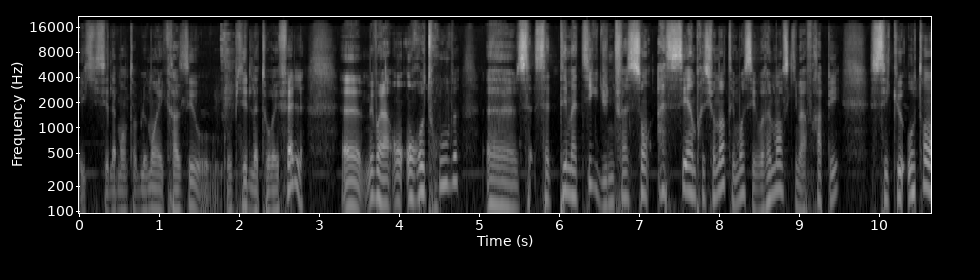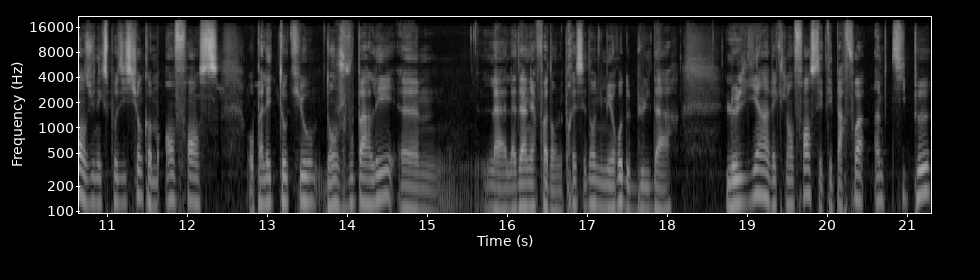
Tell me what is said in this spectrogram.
et qui s'est lamentablement écrasé au, pied de la tour Eiffel. Euh, mais voilà, on, retrouve euh, cette thématique d'une façon assez impressionnante, et moi c'est vraiment ce qui m'a frappé, c'est que autant dans une exposition comme en France, au Palais de Tokyo, dont je vous parlais euh, la, dernière fois dans le précédent numéro de Bulle d'Art, le lien avec l'enfance était parfois un petit peu,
